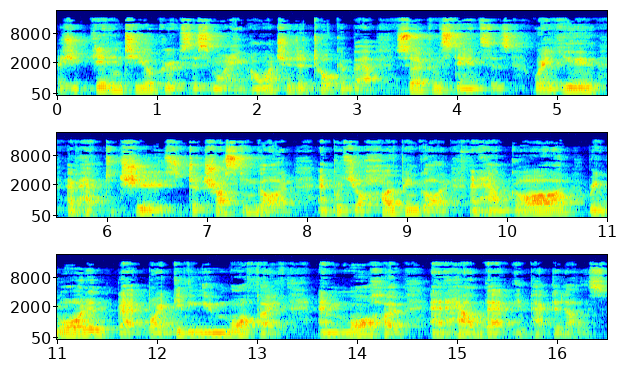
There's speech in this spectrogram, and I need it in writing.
As you get into your groups this morning, I want you to talk about circumstances where you have had to choose to trust in God and put your hope in God, and how God rewarded that by giving you more faith and more hope, and how that impacted others.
